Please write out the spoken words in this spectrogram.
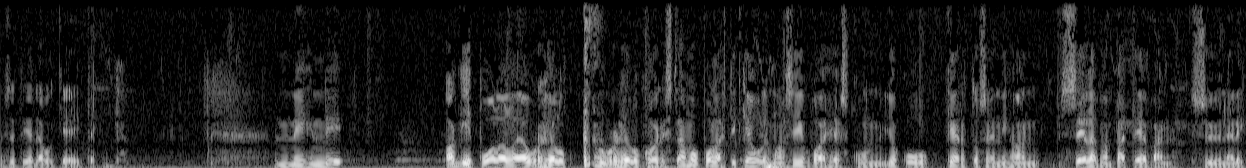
Ei se tiedä oikein itsekään. Niin, niin agipuolella ja urheilu, urheilukoirista ja mopo lähti keulimaan siinä vaiheessa, kun joku kertoi sen ihan selvän pätevän syyn. Eli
